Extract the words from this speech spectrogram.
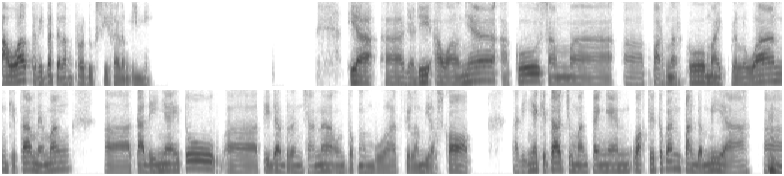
awal terlibat dalam produksi film ini? Ya, uh, jadi awalnya aku sama uh, partnerku Mike Wilwan kita memang uh, tadinya itu uh, tidak berencana untuk membuat film bioskop. Tadinya kita cuma pengen waktu itu kan pandemi ya, uh, hmm.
